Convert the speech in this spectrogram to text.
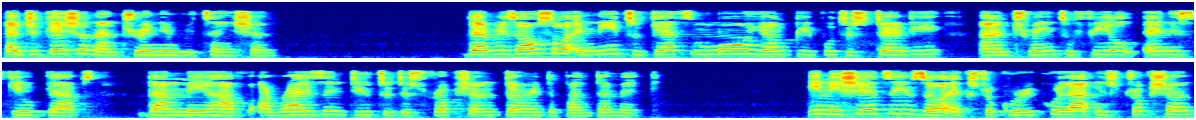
Education and training retention. There is also a need to get more young people to study and train to fill any skill gaps that may have arisen due to disruption during the pandemic. Initiatives or extracurricular instruction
